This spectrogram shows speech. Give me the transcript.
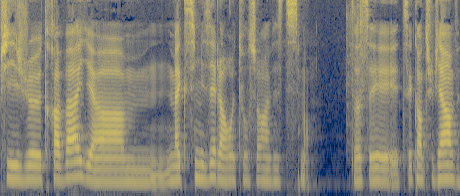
puis je travaille à hum, maximiser leur retour sur investissement. C'est, quand tu viens. Moi,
